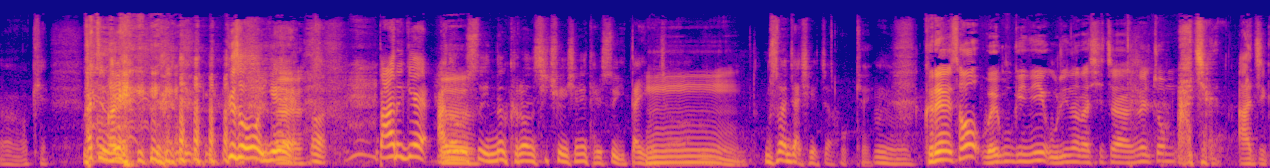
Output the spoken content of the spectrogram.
어, 오케이. 하여튼 간에 그래서 이게 네. 어, 빠르게 안 네. 오를 수 있는 그런 시츄에이션이 될 수 있다 이거죠. 음, 무슨 말인지 아시겠죠? 오케이. 음. 그래서 외국인이 우리나라 시장을 좀 아직은. 아직은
